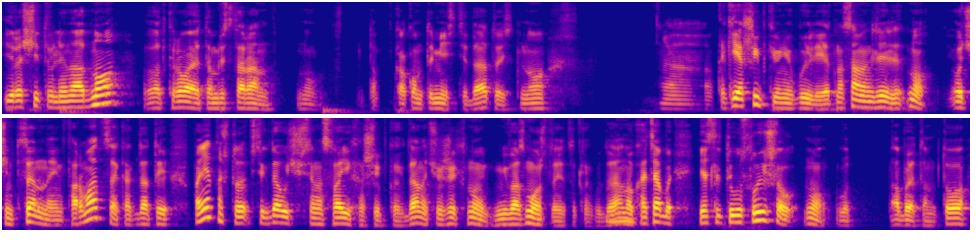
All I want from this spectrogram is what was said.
и рассчитывали на одно, открывая там ресторан ну, там, в каком-то месте, да, то есть, но э, какие ошибки у них были. Это на самом деле, ну, очень ценная информация, когда ты, понятно, что всегда учишься на своих ошибках, да, на чужих, ну, невозможно это как бы, да, но Мгм. хотя бы, если ты услышал, ну, вот об этом, то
